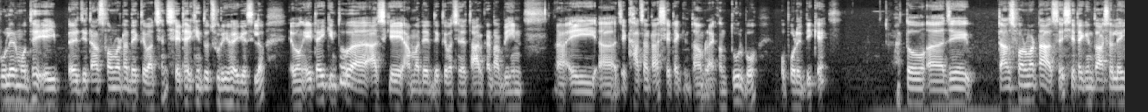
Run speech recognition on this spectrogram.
পুলের মধ্যে এই যে ট্রান্সফর্মারটা দেখতে পাচ্ছেন, সেটাই কিন্তু চুরি হয়ে গেছিল এবং এটাই কিন্তু আজকে আমাদের দেখতে পাচ্ছেন যে তার কাটাবিহীন এই যে খাঁচাটা, সেটা কিন্তু আমরা এখন তুলবো ওপরের দিকে। তো যে ট্রান্সফর্মারটা আছে, সেটা কিন্তু আসলেই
